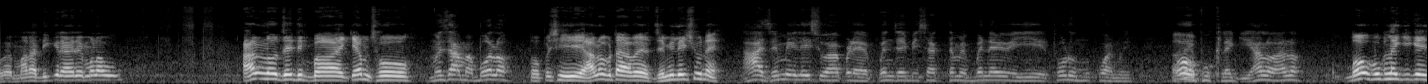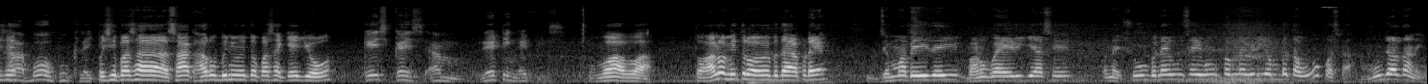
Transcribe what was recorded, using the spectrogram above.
હવે મારા દીકરા હારે મળાવું. હાલો જયદીપભાઈ કેમ છો? મજામાં બોલો. તો પછી હાલો બેટા હવે જમી લઈશું ને? હા જમી લઈશું આપણે. પંજાબી શાક તમે બનાવ્યું એ થોડું મૂકવાનું બહુ ભૂખ લાગી. હાલો હાલો. બહુ ભૂખ લાગી ગઈ છે? હા બહુ ભૂખ લાગી. પછી પાછા શાક સારું બન્યું હોય તો પાછા કહેજો હો. કહીશ કહીશ આમ રેટિંગ આપીશ. વાહ વાહ. તો હાલો મિત્રો હવે બધા આપણે જમવા બેસી જઈ. ભાણુભાઈ આવી ગયા છે. અને શું બનાવ્યું છે હું તમને વિડીયોમાં બતાવું હો પાછા. મૂંઝાતા નહીં.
